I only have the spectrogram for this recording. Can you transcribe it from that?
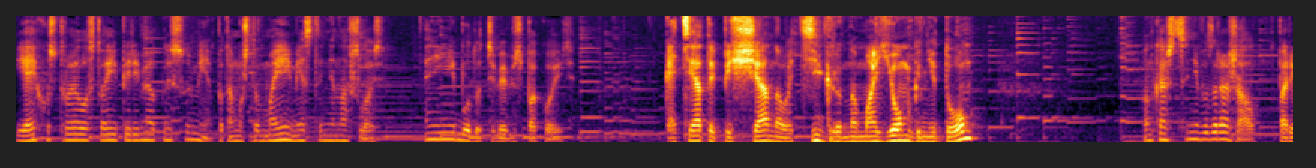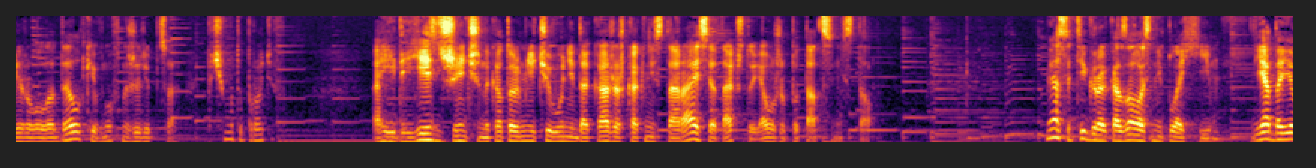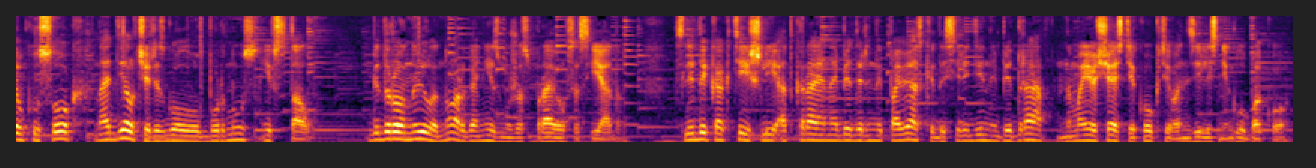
Я их устроила в твоей переметной сумме, потому что в моей места не нашлось. Они не будут тебя беспокоить. Котята песчаного тигра на моем гнедом? Он, кажется, не возражал, парировала Дел, кивнув на жеребца. Почему ты против? Аида, есть женщины, которым ничего не докажешь, как ни старайся, так что я уже пытаться не стал. Мясо тигра оказалось неплохим. Я доел кусок, надел через голову бурнус и встал. Бедро ныло, но организм уже справился с ядом. Следы когтей шли от края набедренной повязки до середины бедра, на мое счастье когти вонзились неглубоко.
